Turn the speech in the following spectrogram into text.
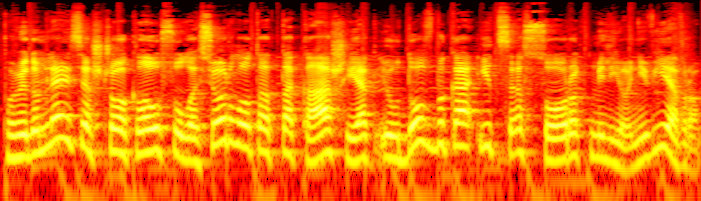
Повідомляється, що клаусула Сьорлота така ж, як і у Довбика, і це 40 мільйонів євро.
